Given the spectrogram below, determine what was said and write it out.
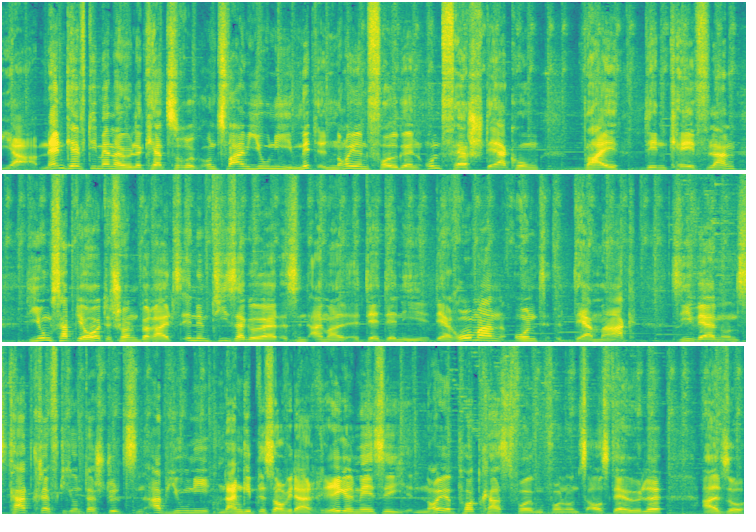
Ja, Mancave die Männerhöhle kehrt zurück und zwar im Juni mit neuen Folgen und Verstärkung bei den Cavelern. Die Jungs habt ihr heute schon bereits in dem Teaser gehört. Es sind einmal der Danny, der Roman und der Marc. Sie werden uns tatkräftig unterstützen ab Juni und dann gibt es auch wieder regelmäßig neue Podcast-Folgen von uns aus der Höhle. Also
